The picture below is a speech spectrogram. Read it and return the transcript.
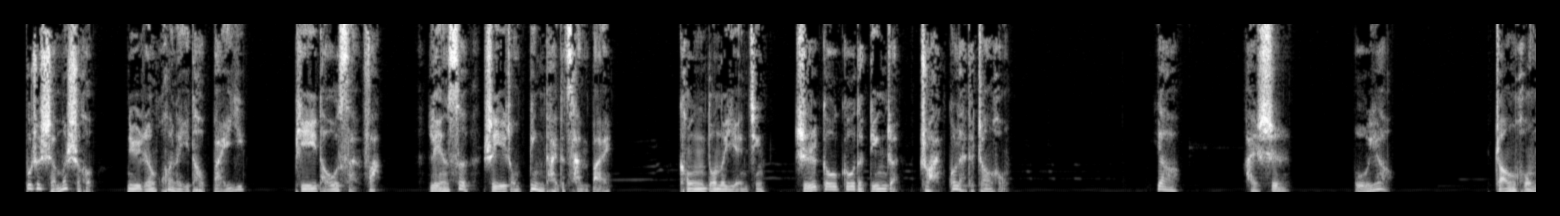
不知什么时候，女人换了一套白衣，披头散发，脸色是一种病态的惨白，空洞的眼睛直勾勾的盯着。转过来的张红，要还是不要？张红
